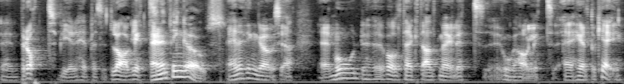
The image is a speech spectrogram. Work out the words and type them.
eh, brott blir helt plötsligt lagligt. Anything goes. Anything goes, ja. Eh, Mord, våldtäkt, allt möjligt eh, obehagligt är helt okej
